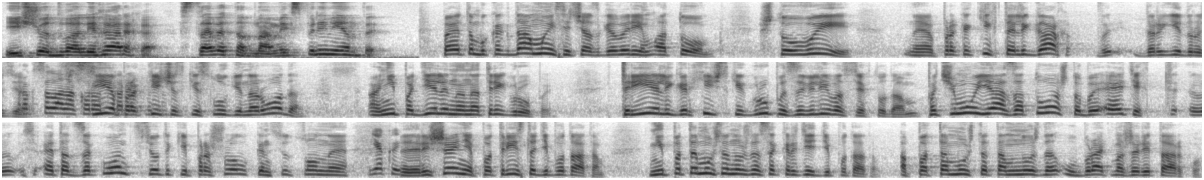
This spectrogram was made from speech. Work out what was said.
и еще два олигарха ставят над нами эксперименты. Поэтому, когда мы сейчас говорим о том, что вы э, про каких-то олигархов. Дорогие друзья, Роксолана, все практически слуги народа, они поделены на три группы. Три олигархические группы завели вас всех туда. Почему я за то, чтобы этих, э, этот закон все-таки прошел конституционное э, решение по 300 депутатам? Не потому, что нужно сократить депутатов, а потому, что там нужно убрать мажоритарку.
